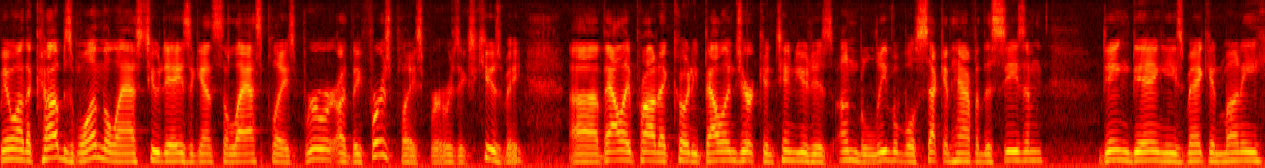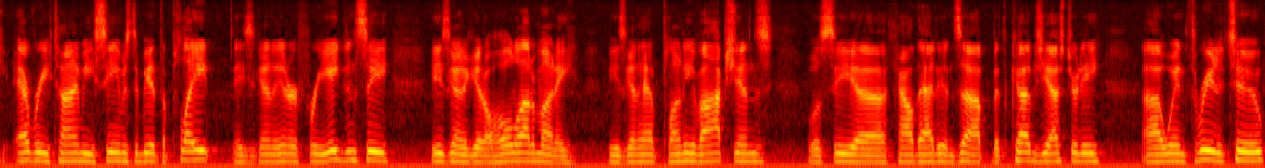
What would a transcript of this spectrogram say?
Meanwhile, the Cubs won the last two days against the last place Brewer, or the first place Brewers, excuse me. Uh, Valley product Cody Bellinger continued his unbelievable second half of the season ding ding, he's making money every time he seems to be at the plate. He's going to enter free agency. He's going to get a whole lot of money. He's going to have plenty of options. We'll see uh, how that ends up. But the Cubs yesterday uh, win three to two.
